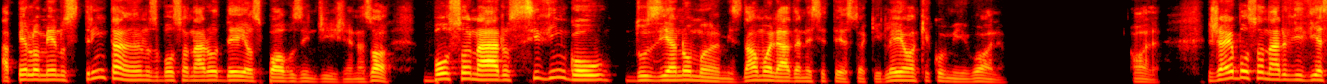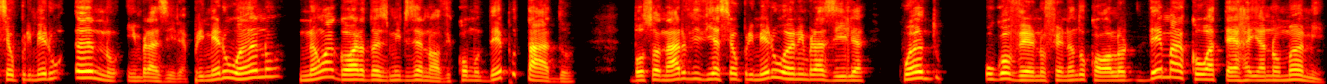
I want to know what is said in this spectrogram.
Há pelo menos 30 anos, Bolsonaro odeia os povos indígenas. Ó, Bolsonaro se vingou dos Yanomamis. Dá uma olhada nesse texto aqui. Leiam aqui comigo, olha. Olha. Jair Bolsonaro vivia seu primeiro ano em Brasília. Primeiro ano, não agora, 2019, como deputado. Bolsonaro vivia seu primeiro ano em Brasília quando o governo Fernando Collor demarcou a terra Yanomami.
